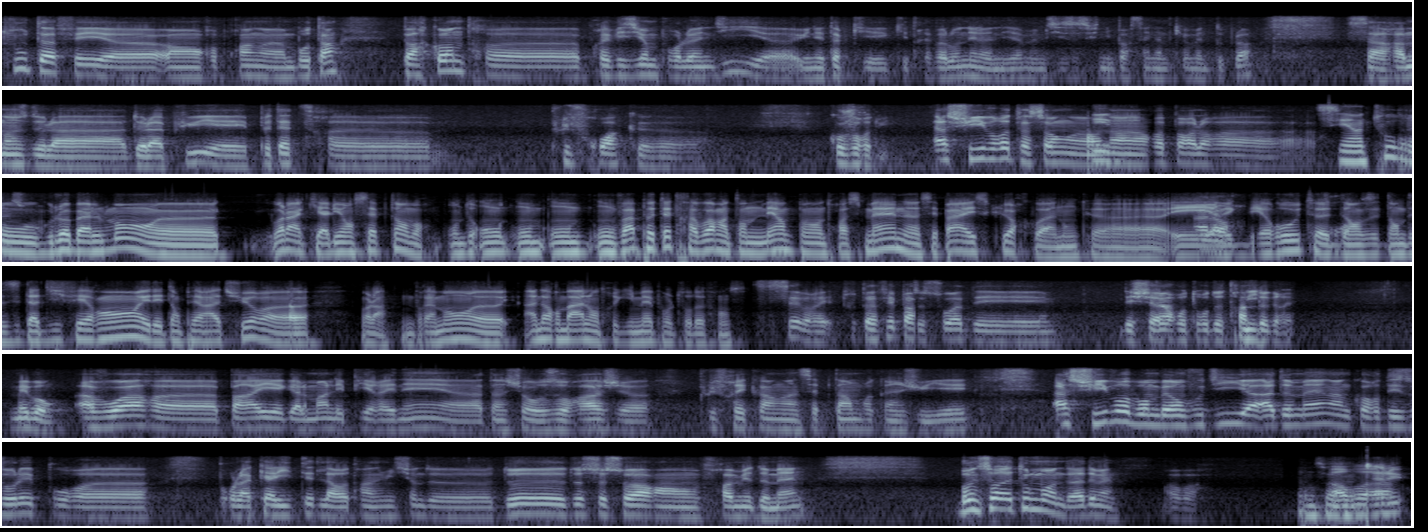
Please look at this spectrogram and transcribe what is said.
Tout à fait. euh, on reprend un beau temps. Par contre, euh, prévision pour lundi, euh, une étape qui est, qui est très vallonnée lundi, hein, même si ça se finit par 50 km de plat. Ça annonce de la, de la pluie et peut-être euh, plus froid qu'aujourd'hui. À suivre, de toute façon, on Et- en reparlera. C'est un tour où globalement, euh, voilà, qui a lieu en septembre. On, on- on- on- on va peut-être avoir un temps de merde pendant trois semaines, c'est pas à exclure quoi. Donc, euh, et Alors, avec des routes dans, dans des états différents et des températures, euh, voilà, vraiment euh, anormales entre guillemets pour le Tour de France. C'est vrai, tout à fait, parce que ce soit des, des chaleurs autour de 30 Oui. degrés. Mais bon, à voir, euh, pareil également les Pyrénées, euh, attention aux orages euh, plus fréquents en septembre qu'en juillet. À suivre, bon, ben, on vous dit à demain, encore désolé pour, euh, pour la qualité de la retransmission de, de, de ce soir, on fera mieux demain. Bonne soirée tout le monde, à demain. Au revoir. Bonne Au soirée. revoir. Salut.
